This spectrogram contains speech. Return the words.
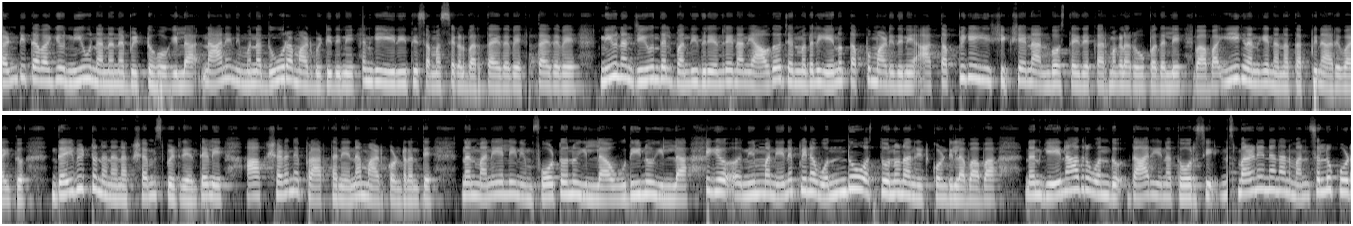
ಖಂಡಿತವಾಗಿಯೂ ನೀವು ನನ್ನನ್ನು ಬಿಟ್ಟು ಹೋಗಿಲ್ಲ. ನಾನೇ ನಿಮ್ಮನ್ನು ದೂರ ಮಾಡಿಬಿಟ್ಟಿದ್ದೀನಿ. ನನಗೆ ಈ ರೀತಿ ಸಮಸ್ಯೆಗಳು ಬರ್ತಾ ಇದ್ದಾವೆ ಬರ್ತಾ ಇದ್ದಾವೆ ನೀವು ನನ್ನ ಜೀವನದಲ್ಲಿ ಬಂದಿದ್ರಿ ಅಂದರೆ ನಾನು ಯಾವುದೋ ಜನ್ಮದಲ್ಲಿ ಏನೋ ತಪ್ಪು ಮಾಡಿದ್ದೀನಿ. ಆ ತಪ್ಪಿಗೆ ಈ ಶಿಕ್ಷೆಯನ್ನು ಅನುಭವಿಸ್ತಾ ಇದೆ ಕರ್ಮಗಳ ರೂಪದಲ್ಲಿ. ಬಾಬಾ, ಈಗ ನನಗೆ ನನ್ನ ತಪ್ಪಿನ ಅರಿವಾಯಿತು. ದಯವಿಟ್ಟು ನನ್ನನ್ನು ಕ್ಷಮಿಸ್ಬಿಡ್ರಿ ಅಂತೇಳಿ ಆ ಕ್ಷಣನೇ ಪ್ರಾರ್ಥನೆಯನ್ನು ಮಾಡ್ಕೊಂಡ್ರಂತೆ. ನನ್ನ ಮನೆಯಲ್ಲಿ ನಿಮ್ಮ ಫೋಟೋನೂ ಇಲ್ಲ, ಉದಿನೂ ಇಲ್ಲ. ಹೀಗೆ ನಿಮ್ಮ ನೆನಪಿನ ಒಂದೂ ವಸ್ತುವನ್ನು ನಾನು ಇಟ್ಕೊಂಡಿಲ್ಲ ಬಾಬಾ. ನನಗೇನಾದರೂ ಒಂದು ದಾರಿಯನ್ನು ತೋರಿಸಿ. ಸ್ಮರಣೆಯನ್ನು ನಾನು ಮನಸ್ಸಲ್ಲೂ ಕೂಡ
